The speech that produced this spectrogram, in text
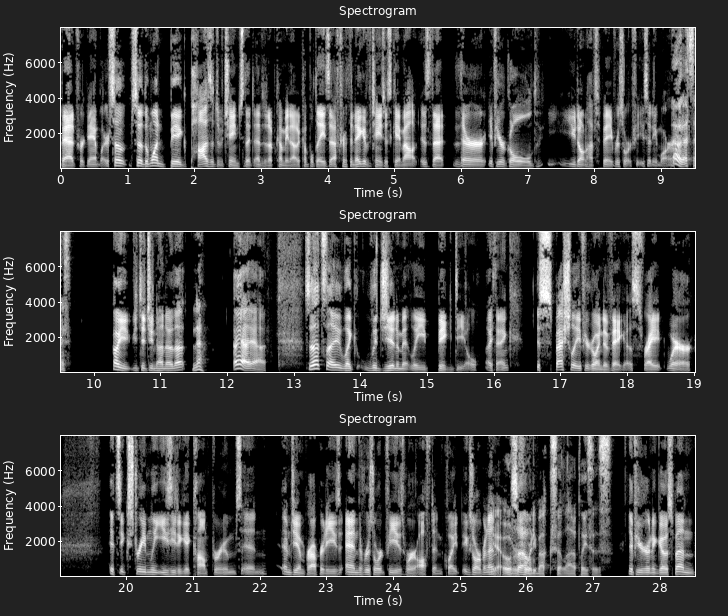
bad for gamblers. So, so the one big positive change that ended up coming out a couple days after the negative changes came out is that there, if you're gold, you don't have to pay resort fees anymore. Oh, that's nice. Oh, you, did you not know that? No, Oh, yeah, yeah. So that's a like legitimately big deal, I think, especially if you're going to Vegas, right, where it's extremely easy to get comp rooms in MGM properties, and the resort fees were often quite exorbitant. yeah, over So forty bucks at a lot of places. If you're going to go spend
